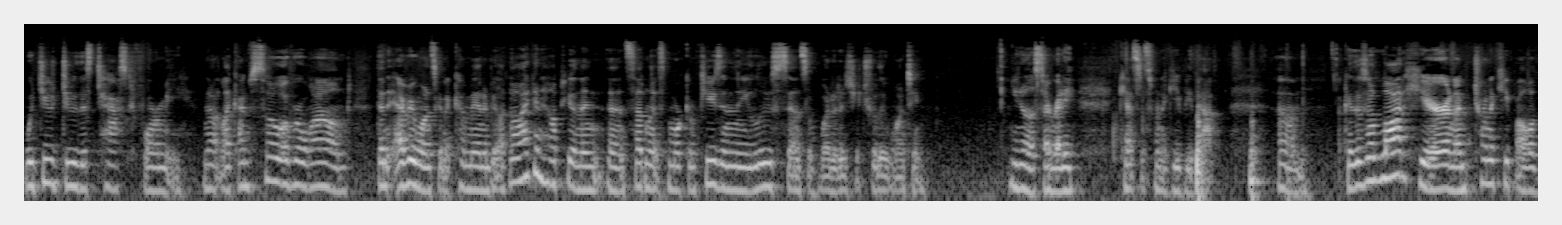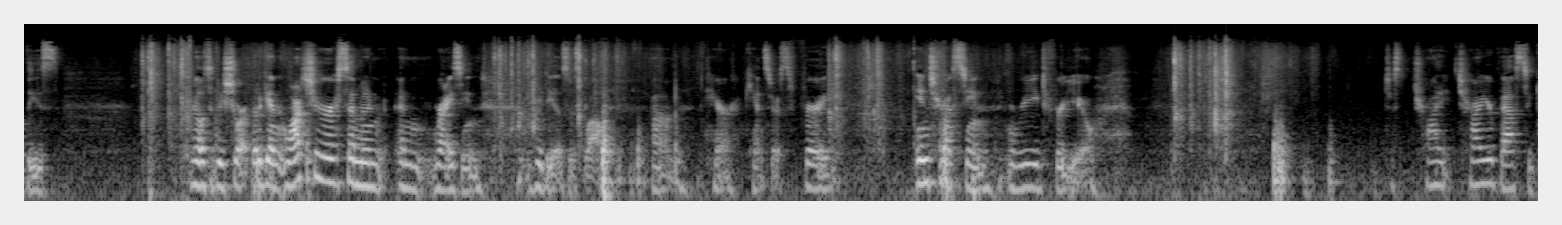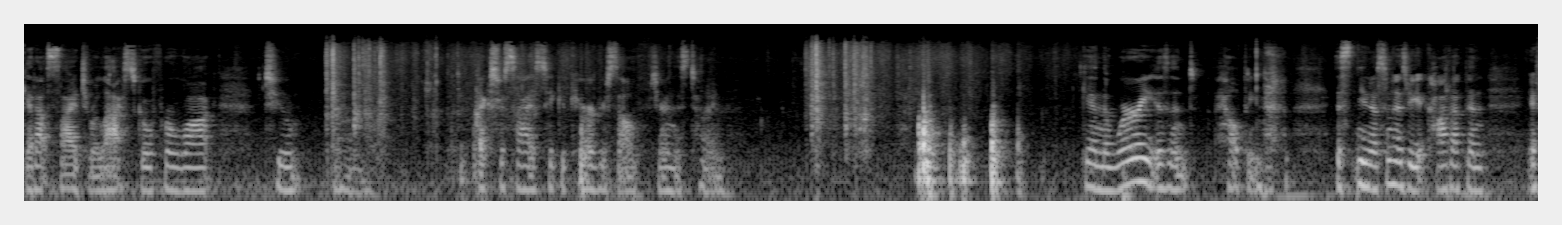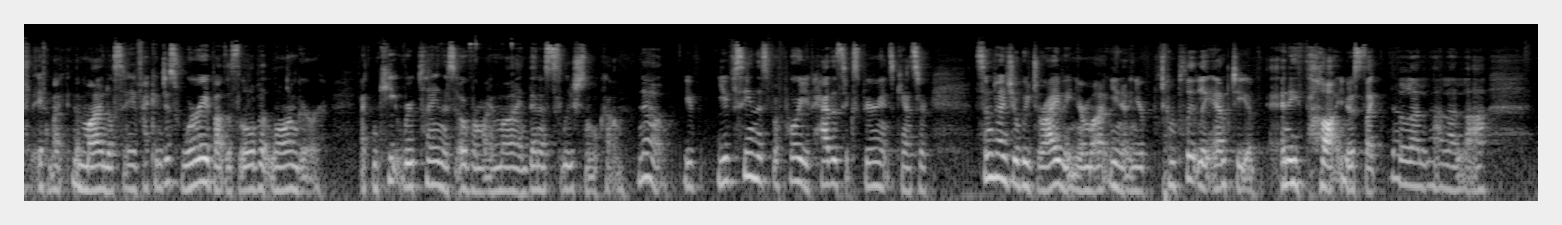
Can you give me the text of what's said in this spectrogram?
would you do this task for me? Not like I'm so overwhelmed. Then everyone's going to come in and be like, oh, I can help you, and then, then suddenly it's more confusing, and you lose sense of what it is you're truly wanting. You know this already. Cancer just want to give you that. Um, okay, there's a lot here, and I'm trying to keep all of these relatively short. But again, watch your sun, and rising videos as well. Um, here, Cancer. It's very interesting read for you Just try try your best to get outside, to relax, go for a walk, to um, exercise, take good care of yourself during this time. Again, the worry isn't helping. It's, you know, sometimes we get caught up in if, if my, the mind will say, if I can just worry about this a little bit longer, I can keep replaying this over my mind, then a solution will come. No, you've you've seen this before. You've had this experience, cancer sometimes you'll be driving your mind, you know, and you're completely empty of any thought. You're just like la la la la,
